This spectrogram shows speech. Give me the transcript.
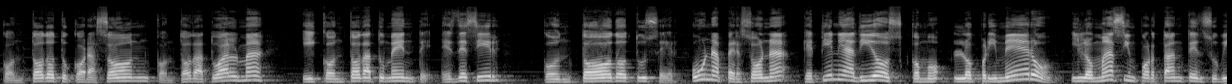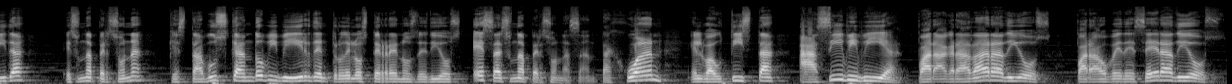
con todo tu corazón, con toda tu alma y con toda tu mente, es decir, con todo tu ser. Una persona que tiene a Dios como lo primero y lo más importante en su vida es una persona que está buscando vivir dentro de los terrenos de Dios. Esa es una persona santa. Juan el Bautista así vivía, para agradar a Dios, para obedecer a Dios.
